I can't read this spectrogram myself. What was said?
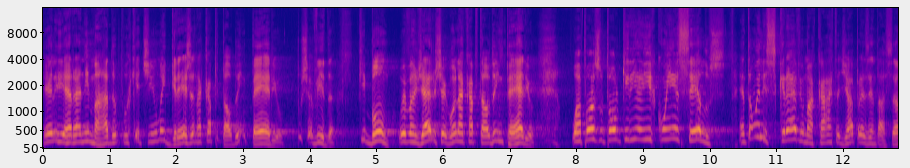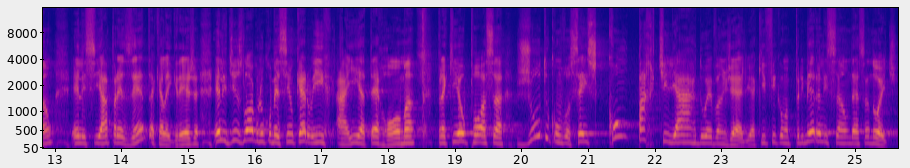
ele era animado porque tinha uma igreja na capital do império. Puxa vida, que bom, o evangelho chegou na capital do império. O apóstolo Paulo queria ir conhecê-los. Então ele escreve uma carta de apresentação, ele se apresenta àquela igreja, ele diz logo no comecinho, quero ir aí até Roma, para que eu possa, junto com vocês, compartilhar do Evangelho. E aqui fica uma primeira lição dessa noite.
